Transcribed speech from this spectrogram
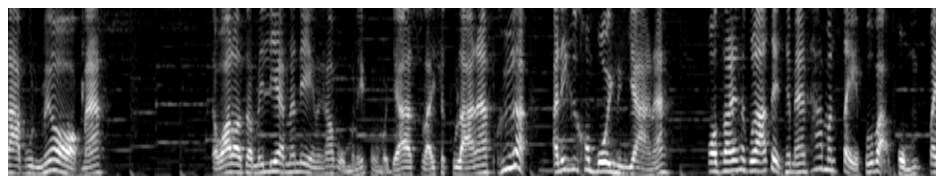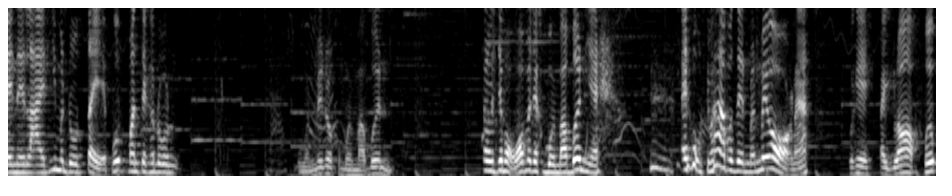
สาบหุ่นไม่ออกนะ แต่ว่าเราจะไม่เรียกนั่นเองนะครับผมอันนี้ผมขออนุญาตสไลด์สกุระนะ เพื่ออันนี้คือคอมโบอีกหนึ่งอย่างนะพอสไลด์สกุระเสร็จใช่ไหมถ้ามันเตะปุ๊บอะผมไปในไลน์ที่มันโดนเตะปุ๊บมันจะกระโดน มมันไม่โดนขโมยมาเบิลเราจะบอกว่ามันจะขโมยมาเบิลไง ไอ้หกสิบห้าเปอร์เซ็นต์มันไม่ออกนะ โอเค ไปอีกรอบปุ๊บ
